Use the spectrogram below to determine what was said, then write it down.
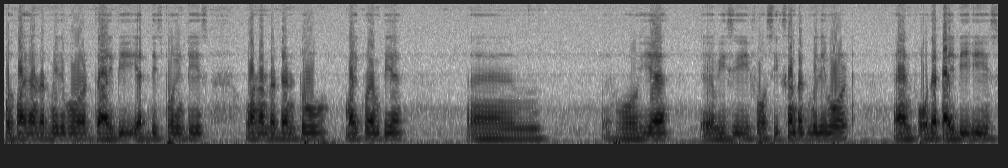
For the 500 millivolt the IB at this point is 102 microampere and for here uh, we for 600 millivolt and for that IB is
